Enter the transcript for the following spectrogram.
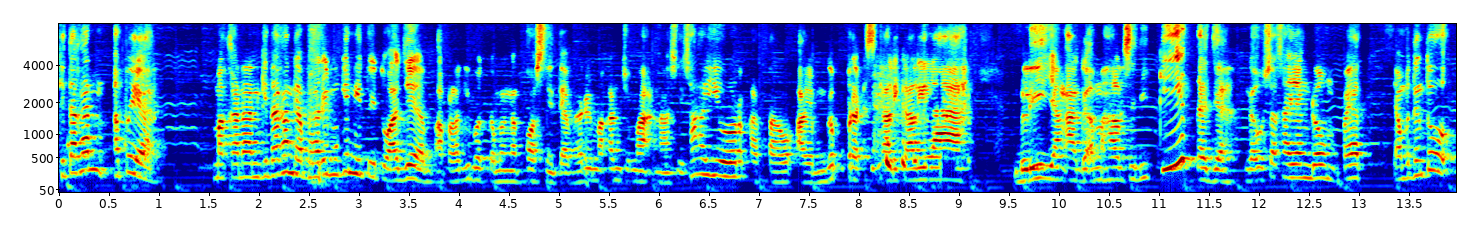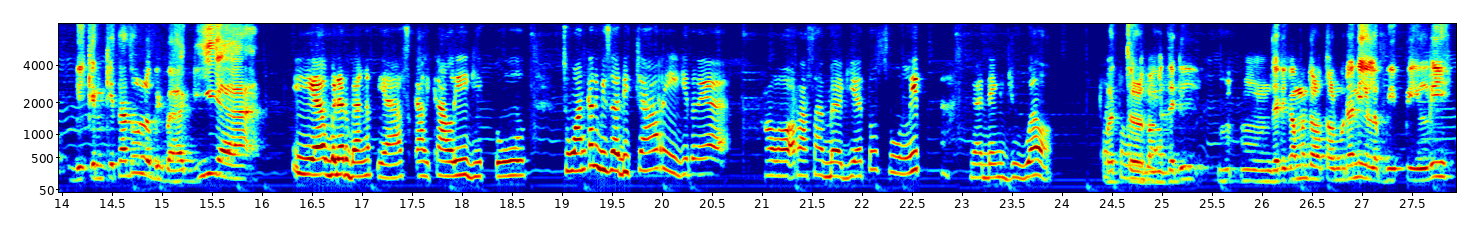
kita kan apa ya makanan kita kan tiap hari mungkin itu itu aja ya apalagi buat kamu ngekos nih tiap hari makan cuma nasi sayur atau ayam geprek sekali-kali lah beli yang agak mahal sedikit aja nggak usah sayang dompet yang penting tuh bikin kita tuh lebih bahagia Iya bener banget ya sekali-kali gitu. Cuan kan bisa dicari gitu ya. Kalau rasa bahagia tuh sulit, nggak ada yang jual. betul banget jadi mm-mm, jadi kamu intelektual muda nih lebih pilih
